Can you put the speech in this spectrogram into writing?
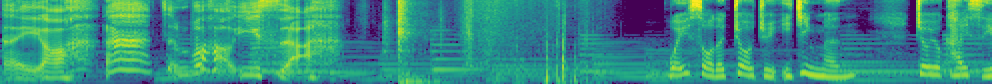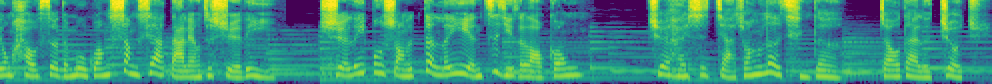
哎呦。真不好意思啊！猥琐的旧举一进门，就又开始用好色的目光上下打量着雪莉。雪莉不爽的瞪了一眼自己的老公，却还是假装热情的招待了旧举。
